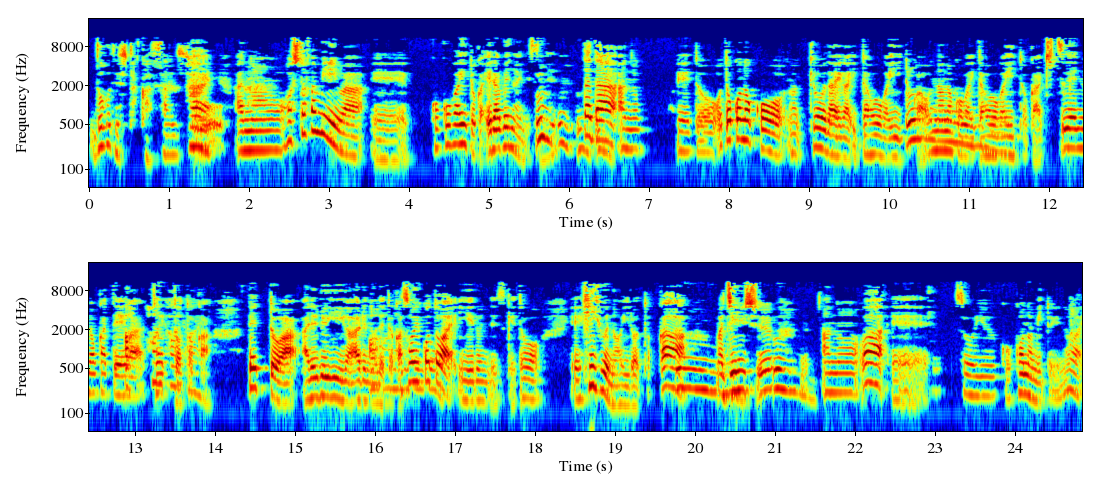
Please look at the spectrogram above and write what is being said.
どうでしたか、最初？はい。あの、ホストファミリーは、えー、ここがいいとか選べないんですよね。ただ、あの、えっ、ー、と、男の子の兄弟がいた方がいいとか、女の子がいた方がいいとか、喫煙の家庭が Z とか、ペットはアレルギーがあるのでとか、そういうことは言えるんですけど、えー、皮膚の色とか、まあ、人種、あの、は、えー、そういうこう好みというのは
